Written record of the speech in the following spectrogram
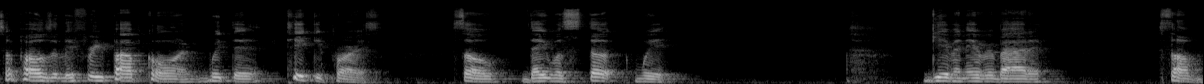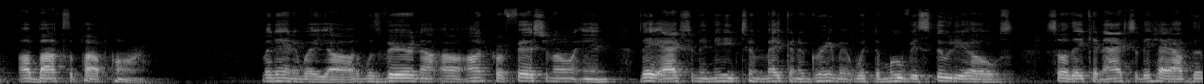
supposedly free popcorn with the ticket price. So they were stuck with giving everybody some a box of popcorn. But anyway, y'all, it was very uh, unprofessional and they actually need to make an agreement with the movie studios so they can actually have the,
